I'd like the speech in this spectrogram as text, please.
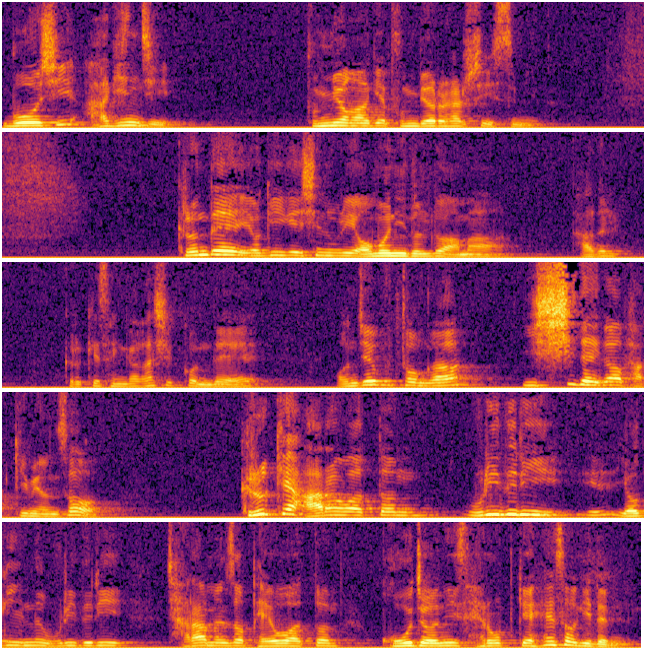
무엇이 악인지 분명하게 분별을 할 수 있습니다. 그런데 여기 계신 우리 어머니들도 아마 다들 그렇게 생각하실 건데 언제부턴가 이 시대가 바뀌면서 그렇게 알아왔던 우리들이 여기 있는 우리들이 자라면서 배워왔던 고전이 새롭게 해석이 됩니다.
